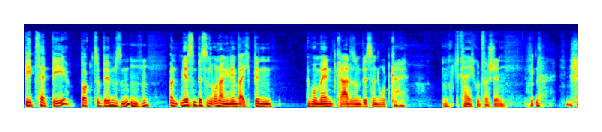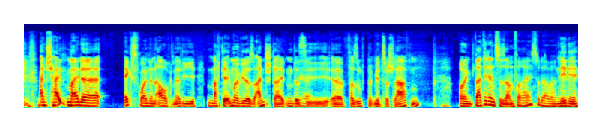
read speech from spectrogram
BZB, Bock zu bimsen. Und mir ist ein bisschen unangenehm, weil ich bin im Moment gerade so ein bisschen notgeil. Kann ich gut verstehen. Anscheinend meine Ex-Freundin auch, ne? Die macht ja immer wieder so Anstalten, dass Ja. sie äh, versucht mit mir zu schlafen. Und Wart ihr denn zusammen verreist oder war nee, nee.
